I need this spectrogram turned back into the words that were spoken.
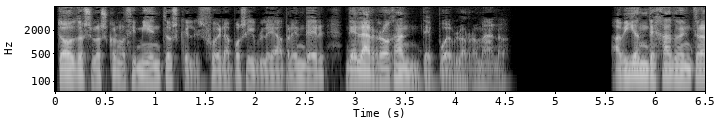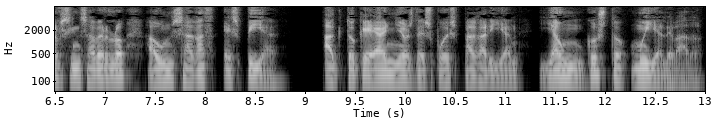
todos los conocimientos que les fuera posible aprender del arrogante pueblo romano. Habían dejado entrar sin saberlo a un sagaz espía, acto que años después pagarían y a un costo muy elevado.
